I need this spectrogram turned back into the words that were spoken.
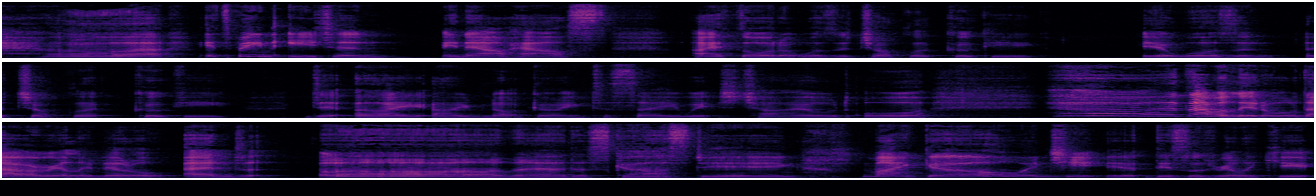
oh, it's been eaten in our house. I thought it was a chocolate cookie. It wasn't a chocolate cookie. I, I'm not going to say which child or oh, they were little, they were really little, and oh, they're disgusting. My girl, when she this was really cute.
